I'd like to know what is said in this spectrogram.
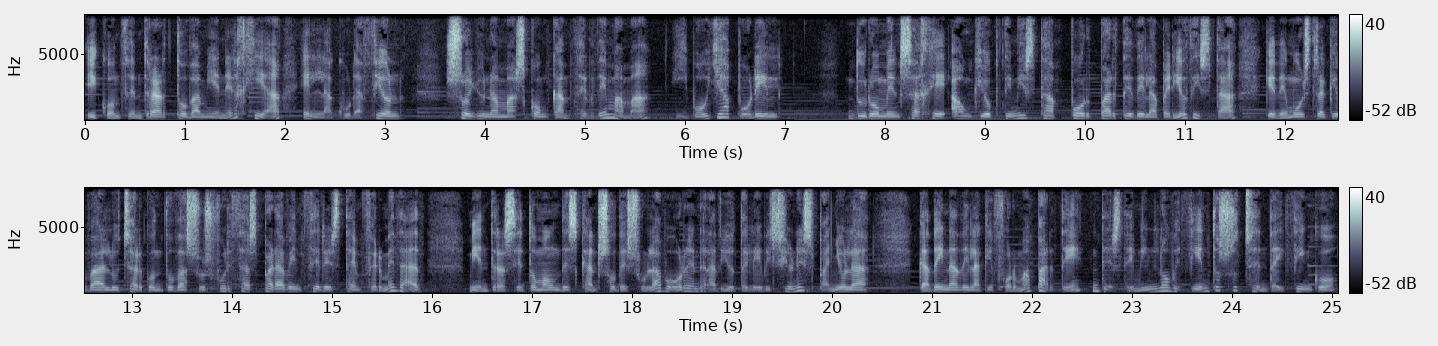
y concentrar toda mi energía en la curación soy una más con cáncer de mama y voy a por él. Duro mensaje, aunque optimista, por parte de la periodista, que demuestra que va a luchar con todas sus fuerzas para vencer esta enfermedad, mientras se toma un descanso de su labor en Radio Televisión Española, cadena de la que forma parte desde 1985,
